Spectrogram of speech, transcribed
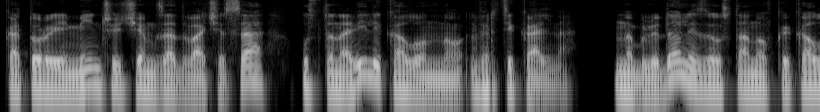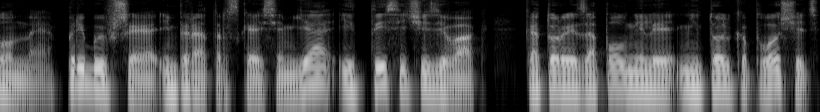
которые меньше чем за два часа установили колонну вертикально. Наблюдали за установкой колонны прибывшая императорская семья и тысячи зевак, которые заполнили не только площадь,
